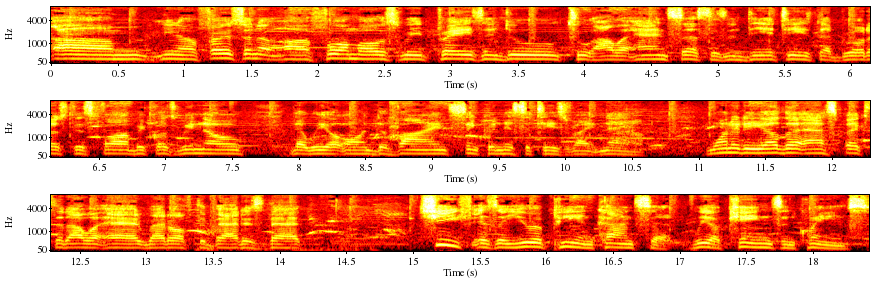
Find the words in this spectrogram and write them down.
Um, you know, first and uh, foremost, we praise and do to our ancestors and deities that brought us this far because we know that we are on divine synchronicities right now. One of the other aspects that I will add right off the bat is that chief is a European concept. We are kings and queens.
